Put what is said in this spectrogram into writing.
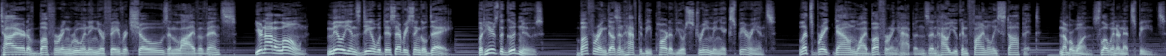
Tired of buffering ruining your favorite shows and live events? You're not alone. Millions deal with this every single day. But here's the good news. Buffering doesn't have to be part of your streaming experience. Let's break down why buffering happens and how you can finally stop it. Number one, slow internet speeds.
